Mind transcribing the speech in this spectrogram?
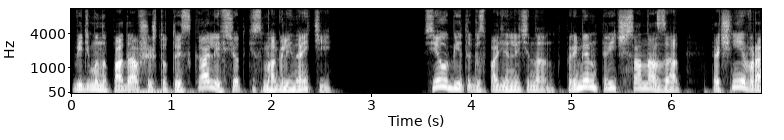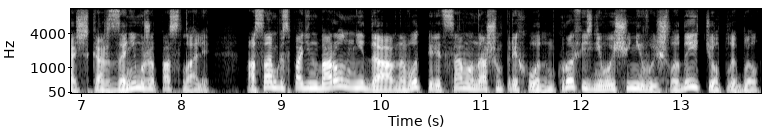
Видимо, нападавшие что-то искали и все-таки смогли найти. «Все убиты, господин лейтенант. Примерно три часа назад. Точнее, врач скажет, за ним уже послали. А сам господин барон недавно, вот перед самым нашим приходом. Кровь из него еще не вышла, да и теплый был.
